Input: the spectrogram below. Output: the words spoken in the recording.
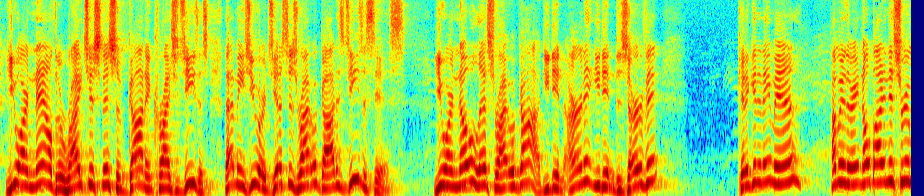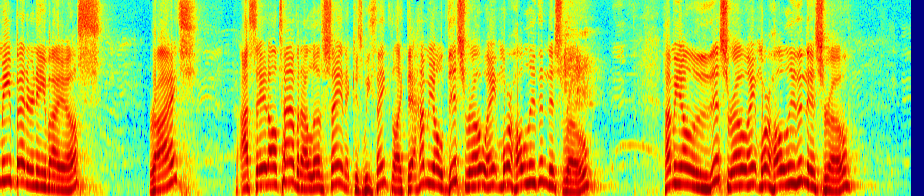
You are now the righteousness of God in Christ Jesus. That means you are just as right with God as Jesus is. You are no less right with God. You didn't earn it, you didn't deserve it. Can I get an amen? How many there ain't nobody in this room any better than anybody else? Right? I say it all the time, but I love saying it because we think like that. How many know this row ain't more holy than this row? How many know this row ain't more holy than this row?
